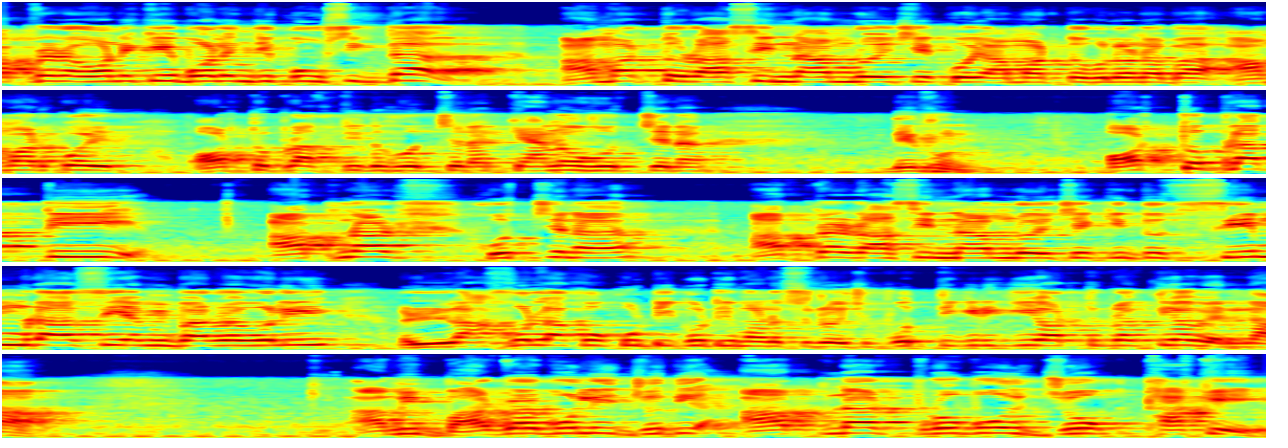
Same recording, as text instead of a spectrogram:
আপনারা অনেকেই বলেন যে কৌশিকদা আমার তো রাশির নাম রয়েছে, কই আমার তো হলো না বা আমার কই অর্থপ্রাপ্তি তো হচ্ছে না, কেন হচ্ছে না? দেখুন অর্থপ্রাপ্তি আপনার হচ্ছে না, আপনার রাশির নাম রয়েছে, কিন্তু সেম রাশি আমি বারবার বলি, লাখো লাখো কোটি কোটি মানুষ রয়েছে। প্রত্যেকেরই কি অর্থপ্রাপ্তি হবে? না। আমি বারবার বলি, যদি আপনার প্রবল যোগ থাকে,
